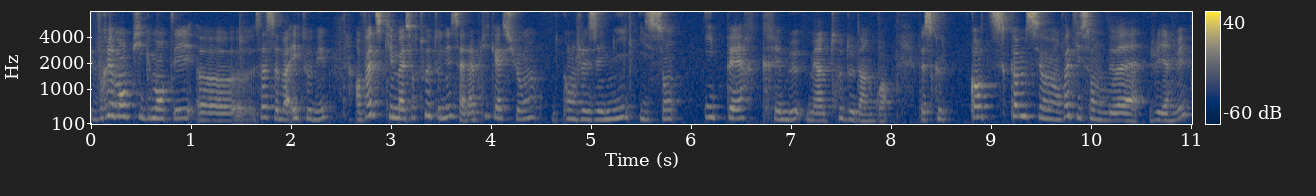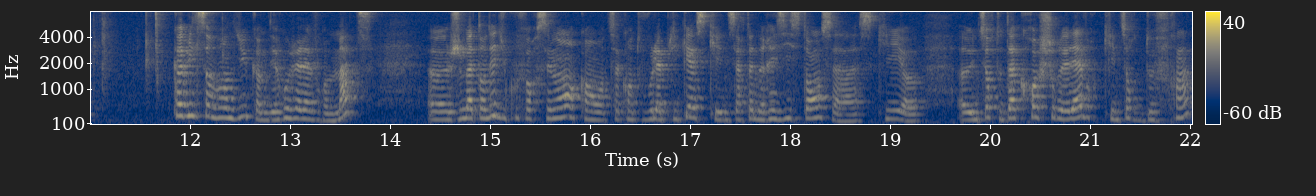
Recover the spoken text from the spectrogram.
vraiment pigmentés, euh, ça ça m'a étonné. En fait ce qui m'a surtout étonné c'est l'application, quand je les ai mis ils sont hyper crémeux, mais un truc de dingue quoi. Parce que quand, comme en fait ils sont, je vais y arriver, comme ils sont vendus comme des rouges à lèvres mat, euh, je m'attendais du coup forcément quand, quand vous l'appliquez à ce qui est une certaine résistance, à ce qui est euh, une sorte d'accroche sur les lèvres, qui est une sorte de frein.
